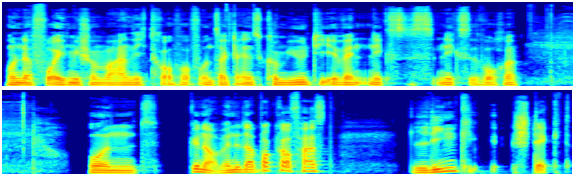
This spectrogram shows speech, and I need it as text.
Und da freue ich mich schon wahnsinnig drauf auf unser kleines Community-Event nächstes, nächste Woche. Und genau, wenn du da Bock drauf hast, Link steckt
